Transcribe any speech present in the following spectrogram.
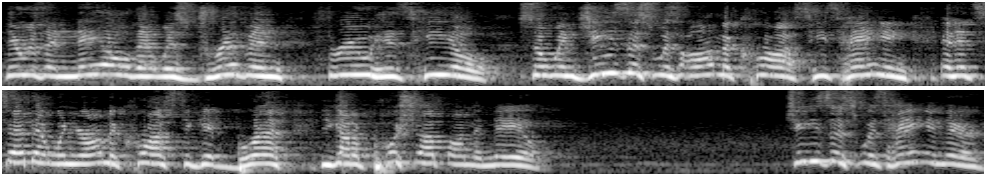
there was a nail that was driven through his heel. So when Jesus was on the cross, he's hanging, and it said that when you're on the cross to get breath, you got to push up on the nail. Jesus was hanging there,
